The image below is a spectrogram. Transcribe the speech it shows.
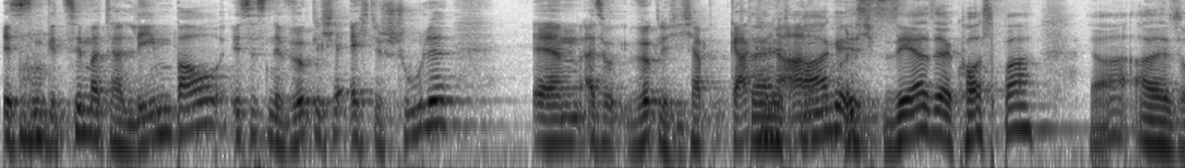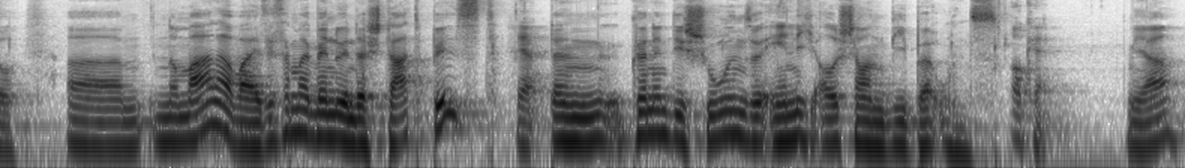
Ist es ein gezimmerter Lehmbau? Ist es eine wirkliche echte Schule? Ähm, also wirklich, ich habe gar Deine keine Ahnung. Frage und ist ich, sehr, sehr kostbar. Ja, also ähm, normalerweise, ich sag mal, wenn du in der Stadt bist, Ja. dann können die Schulen so ähnlich ausschauen wie bei uns. okay. Ja,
